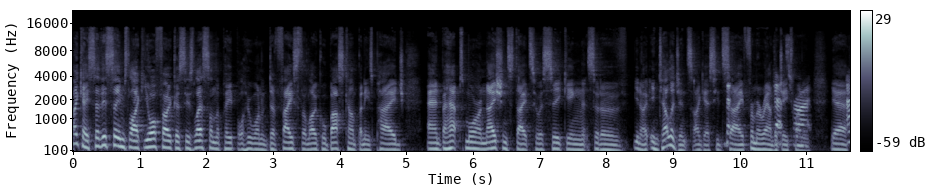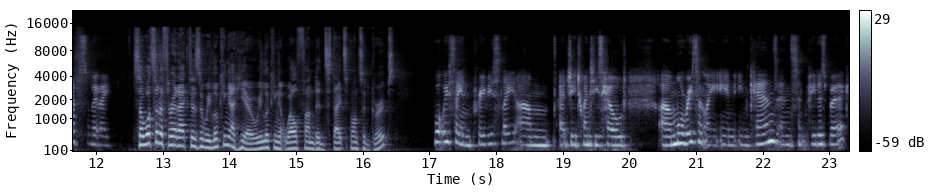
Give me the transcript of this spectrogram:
Okay, so this seems like your focus is less on the people who want to deface the local bus company's page and perhaps more on nation states who are seeking sort of, you know, intelligence, I guess you'd say, that, from around the G20. Right. Yeah. Absolutely. So what sort of threat actors are we looking at here? Are we looking at well-funded state-sponsored groups? What we've seen previously um, at G20s held uh, more recently in, in Cannes and St. Petersburg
